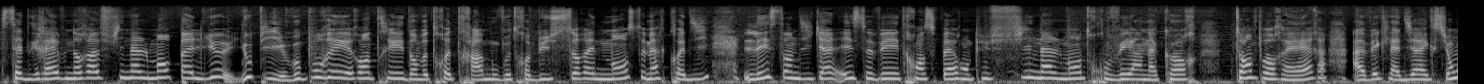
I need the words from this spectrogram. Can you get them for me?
Cette grève n'aura finalement pas lieu. Youpi, vous pourrez rentrer dans votre tram ou votre bus sereinement ce mercredi. Les syndicats SEV et Transfert ont pu finalement trouver un accord temporaire avec la direction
